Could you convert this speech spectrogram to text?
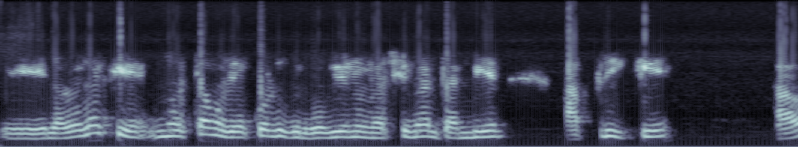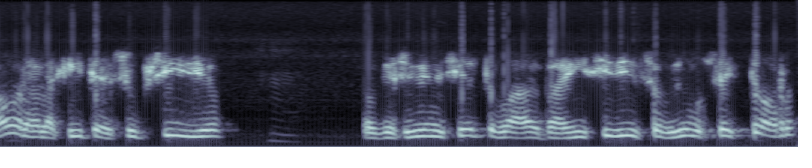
Eh, la verdad que no estamos de acuerdo que el gobierno nacional también aplique ahora la quita de subsidio, porque si bien es cierto va, va a incidir sobre un sector,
